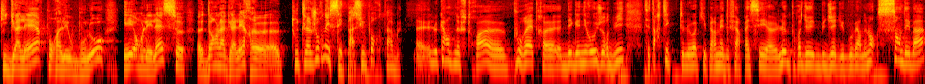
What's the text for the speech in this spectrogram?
qui galèrent pour aller au boulot, et on les laisse euh, dans la galère euh, toute la journée. C'est pas supportable. Le 49.3 pourrait être dégainé aujourd'hui. Cet article de loi qui permet de faire passer le budget du gouvernement sans débat.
